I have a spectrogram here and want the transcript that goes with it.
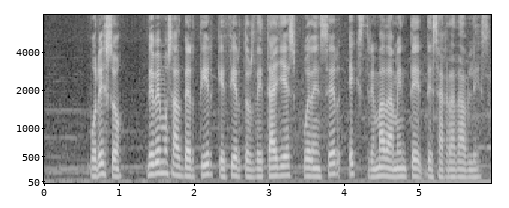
Por eso, debemos advertir que ciertos detalles pueden ser extremadamente desagradables.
